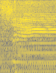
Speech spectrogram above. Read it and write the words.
same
